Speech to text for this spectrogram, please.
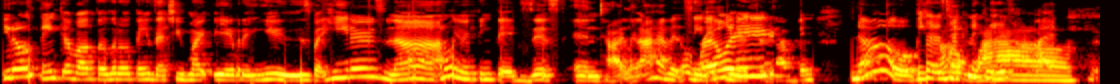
you don't think about the little things that you might be able to use, but heaters, nah, I don't even think they exist in Thailand. I haven't oh, seen really? a heater since I've been. No, because oh, technically wow. it's hot.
